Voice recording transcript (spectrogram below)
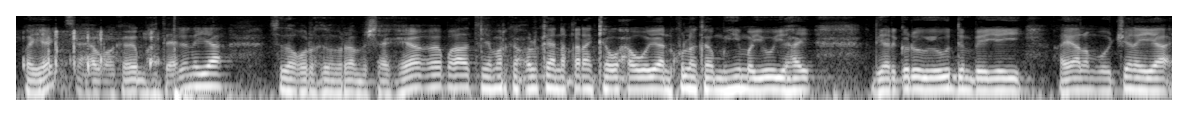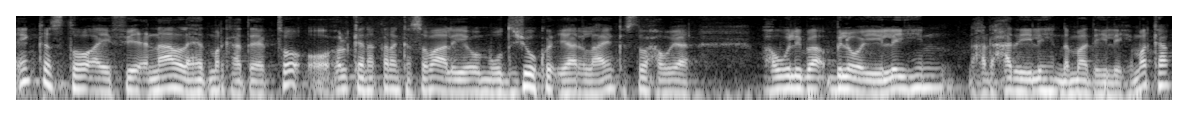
wayahay saaxiib waa kaga mahad sida quruxda barnaamijka kaga qayb qaadatay marka xulkeena qaranka waxa weeyaan kulanka muhiim ayuu yahay diyaargarowgii ugu dambeeyey ayaa la muujinayaa inkastoo ay fiicnaan lahayd markaad eegto oo xulkeena qaranka soomaaliya oo muqdisho ku ciyaari lahaa inkastoo waxa weeyaan waxa weliba bilow ayay leeyihiin dhexdhexaad ay ay leeyihiin marka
